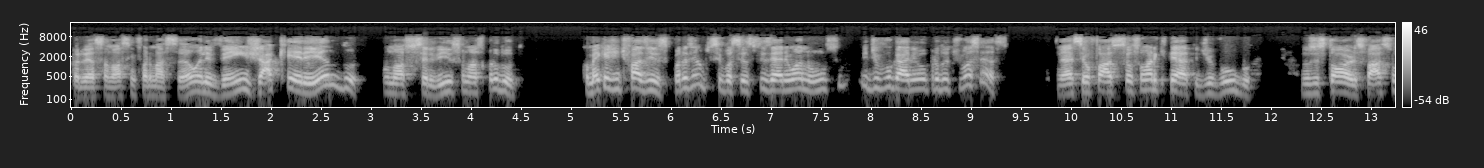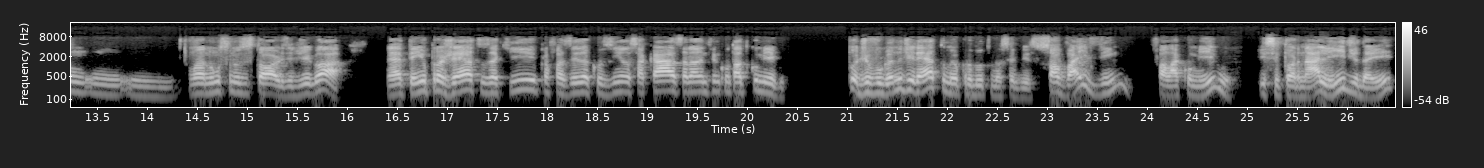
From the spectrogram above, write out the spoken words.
por essa nossa informação, ele vem já querendo o nosso serviço, o nosso produto. Como é que a gente faz isso? Por exemplo, se vocês fizerem um anúncio e divulgarem o produto de vocês. Né? Se eu faço, se eu sou um arquiteto e divulgo nos stories, faço um, um, um anúncio nos stories e digo, ah, né, tenho projetos aqui para fazer a cozinha da sua casa, ela entra em contato comigo. Estou divulgando direto o meu produto, meu serviço. Só vai vir falar comigo e se tornar lead daí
